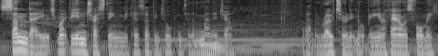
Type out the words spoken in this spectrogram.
Sunday, which might be interesting because I've been talking to the manager about the rota and it not being enough hours for me.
